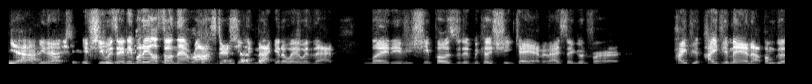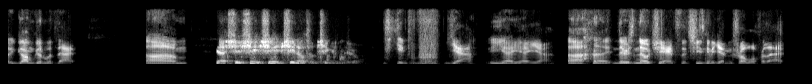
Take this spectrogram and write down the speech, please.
Yeah, you know, yeah, she, if she, she was anybody else on that roster, she could not get away with that. But if she posted it because she can, and I say good for her. Hype you, hype your man up. I'm good. I'm good with that. Um, yeah, she she she she knows what she can do. yeah, yeah, yeah, yeah. Uh, there's no chance that she's going to get in trouble for that.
